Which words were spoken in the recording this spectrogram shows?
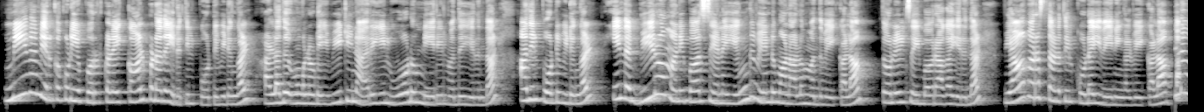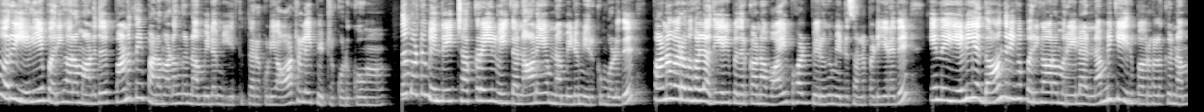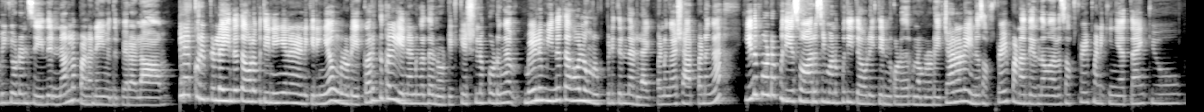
மீதம் இருக்கக்கூடிய பொருட்களை கால்படாத இடத்தில் போட்டுவிடுங்கள் அல்லது உங்களுடைய வீட்டின் அருகில் ஓடும் நீரில் வந்து இருந்தால் அதில் போட்டுவிடுங்கள் இந்த பீரோ மணி பார்ஸ் என எங்கு வேண்டுமானாலும் வந்து வைக்கலாம். தொழில் செய்பவராக இருந்தால் வியாபார ஸ்தலத்தில் கூட இதை நீங்கள் வைக்கலாம். இந்த ஒரு எளிய பரிகாரமானது பணத்தை பல மடங்கு நம்மிடம் ஈர்த்து தரக்கூடிய ஆற்றலை பெற்றுக் கொடுக்கும். அது மட்டுமின்றி சர்க்கரையில் வைத்த நாணயம் நம்மிடம் இருக்கும் பொழுது பணவரவுகள் அதிகரிப்பதற்கான வாய்ப்புகள் பெருகும் என்று சொல்லப்படுகிறது. இந்த எளிய தாந்திரிக பரிகார முறையில் நம்பிக்கை இருப்பவர்களுக்கு நம்பிக்கையுடன் செய்து நல்ல பலனை வந்து பெறலாம். மேலே குறிப்பிட்டுள்ள இந்த தகவலை பற்றி நீங்கள் என்ன நினைக்கிறீங்க? உங்களுடைய கருத்துக்கள் என்னங்கிறத நோட்டிஃபிகேஷனில் போடுங்க. மேலும் இந்த தகவல் உங்களுக்கு பிடித்திருந்தால் லைக் பண்ணுங்கள் ஷேர் பண்ணுங்கள் இது போன்ற புதிய சுவாரஸ்யமான புதிய தகவலை தெரிந்து கொள்வதற்கு நம்மளுடைய சேனலை இன்னும் சப்ஸ்கிரைப் பண்ணாத முதல்ல சப்ஸ்கிரைப் பண்ணிக்கிங்க. தேங்க்யூ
